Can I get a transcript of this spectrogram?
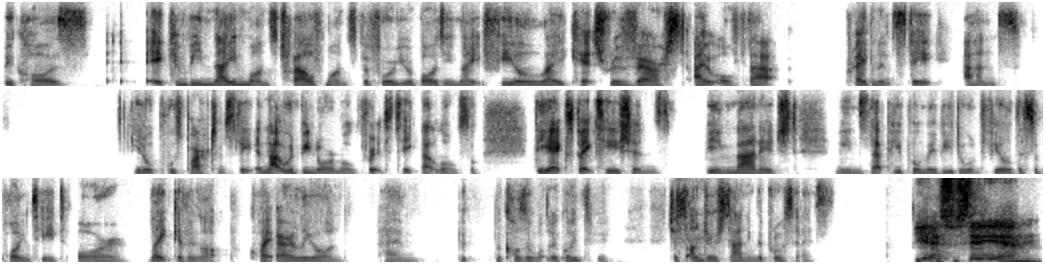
because it can be nine months 12 months before your body might feel like it's reversed out of that pregnant state and you know postpartum state and that would be normal for it to take that long so the expectations being managed means that people maybe don't feel disappointed or like giving up quite early on um, be- because of what they're going through just understanding the process Yeah, so say um,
